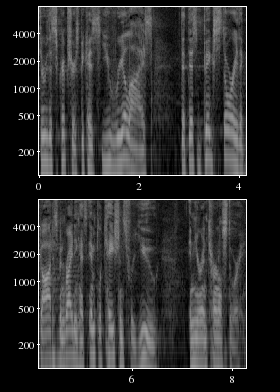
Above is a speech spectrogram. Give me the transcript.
through the scriptures because you realize that this big story that God has been writing has implications for you in your internal story.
